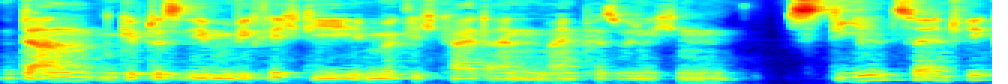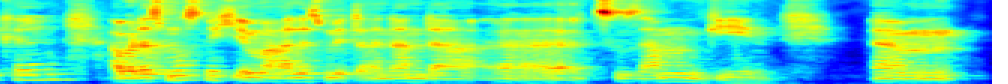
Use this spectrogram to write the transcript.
dann gibt es eben wirklich die Möglichkeit, einen, einen persönlichen Stil zu entwickeln. Aber das muss nicht immer alles miteinander äh, zusammengehen. Ähm,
